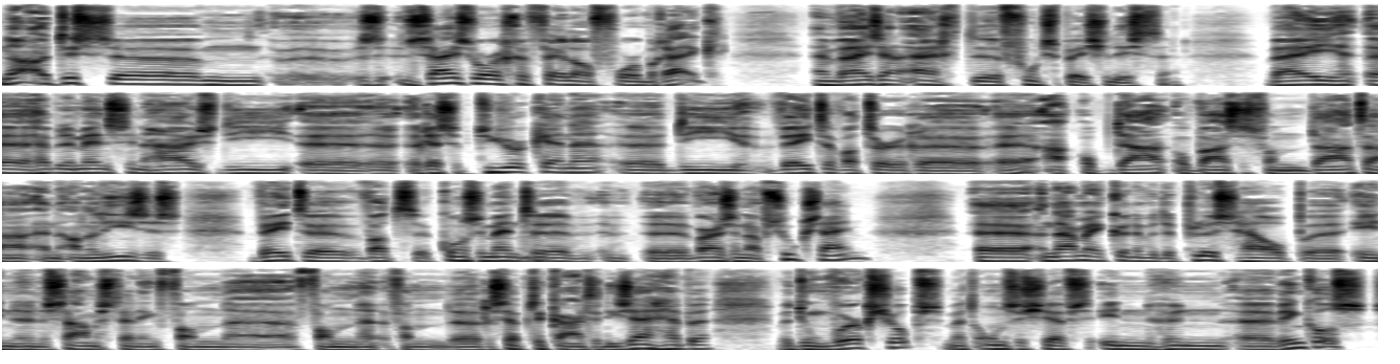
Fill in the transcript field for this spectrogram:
nou, het is ehm, zij zorgen veelal voor bereik. En wij zijn eigenlijk de foodspecialisten. Wij uh, hebben de mensen in huis die uh, receptuur kennen, uh, die weten wat er op, op, basis van data en analyses weten wat consumenten waar ze naar op zoek zijn. en daarmee kunnen we de plus helpen in hun samenstelling van, van, van de receptenkaarten die zij hebben. We doen workshops met onze chefs in hun winkels.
